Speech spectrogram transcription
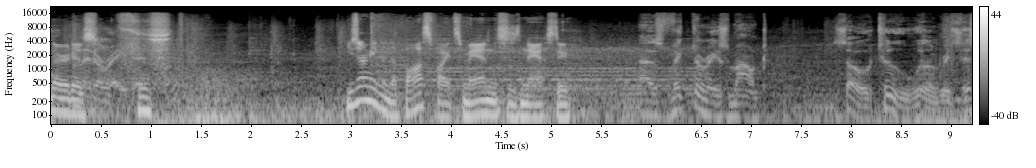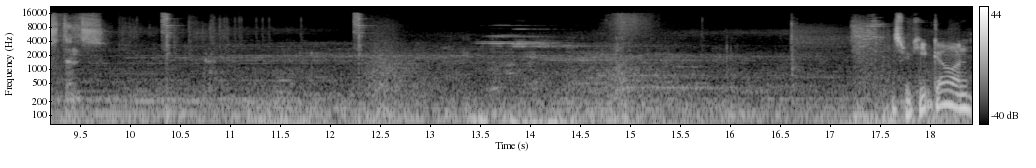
There it is. Oof. These aren't even the boss fights, man. This is nasty. As victories mount, so too will resistance. As we keep going.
